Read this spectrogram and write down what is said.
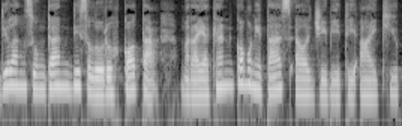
dilangsungkan di seluruh kota merayakan komunitas LGBTIQ+.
